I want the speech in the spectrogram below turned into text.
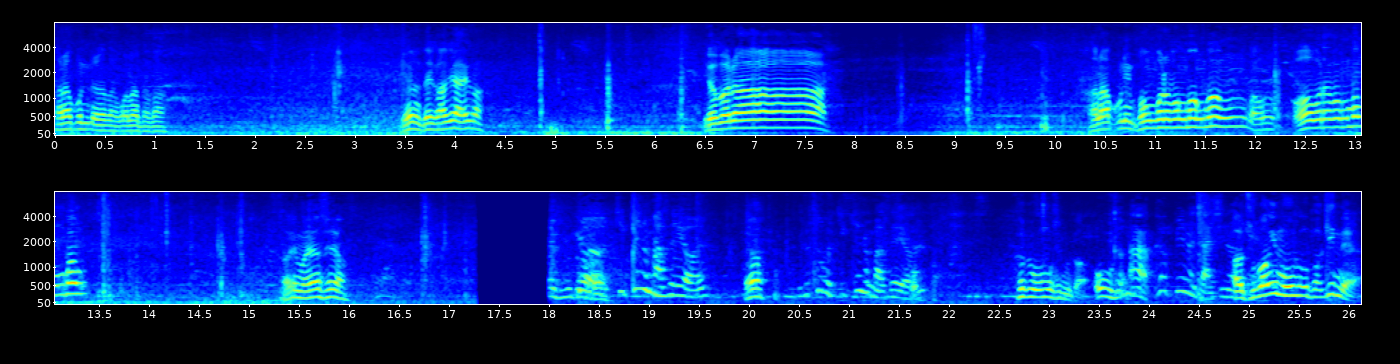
하나뿐인 은하다방, 은하다방. 얘는 내 가게 아이가? 여봐라! 하나뿐인 봉보라 봉봉봉 봉, 어보라 봉봉봉. 아이, 많이 하세요. 이거 찍지는 마세요. 야, 유튜브 찍지는 마세요. 커피 못 먹습니까? 어우, 아, 커피는 자신은. 아, 주방이 뭐 바뀌네.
